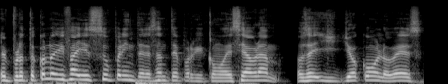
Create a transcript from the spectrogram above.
el protocolo DeFi es súper interesante porque, como decía Abraham, o sea, y yo como lo ves,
